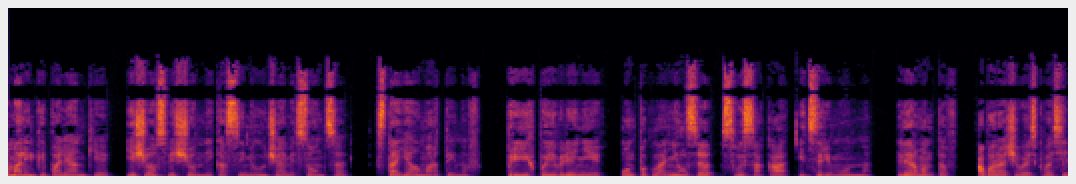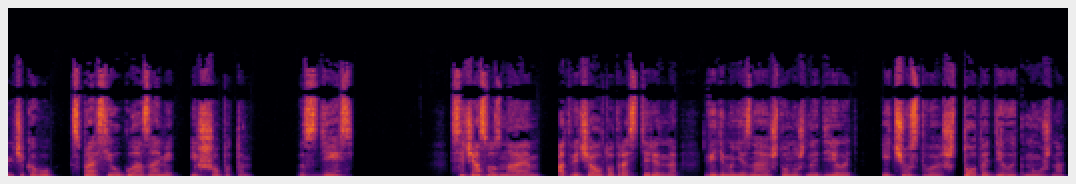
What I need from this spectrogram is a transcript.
маленькой полянке, еще освещенной косыми лучами солнца, стоял Мартынов. При их появлении он поклонился свысока и церемонно. Лермонтов, оборачиваясь к Васильчикову, спросил глазами и шепотом. «Здесь?» «Сейчас узнаем», — отвечал тот растерянно, видимо, не зная, что нужно делать, и чувствуя, что-то делать нужно,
